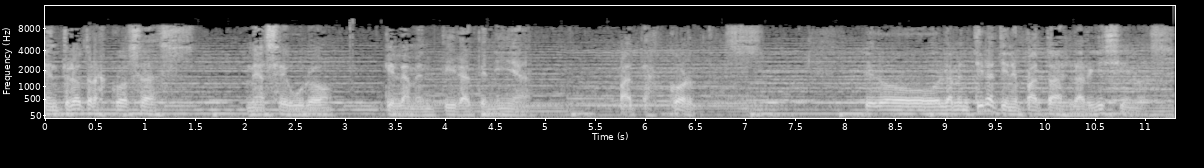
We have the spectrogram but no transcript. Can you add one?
entre otras cosas me aseguró que la mentira tenía patas cortas. Pero la mentira tiene patas larguísimas,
